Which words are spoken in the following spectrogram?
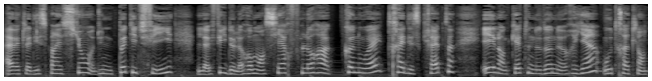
avec la disparition d'une petite fille, la fille de la romancière Flora Conway, très discrète, et l'enquête ne donne rien outre-Atlantique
